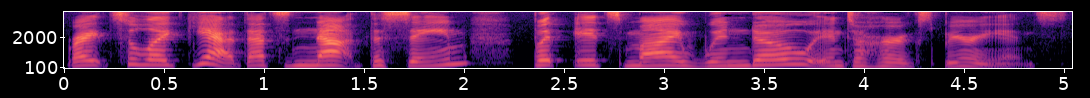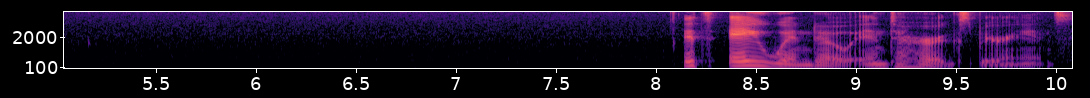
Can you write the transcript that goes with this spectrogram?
Right? So like, yeah, that's not the same, but it's my window into her experience. It's a window into her experience.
